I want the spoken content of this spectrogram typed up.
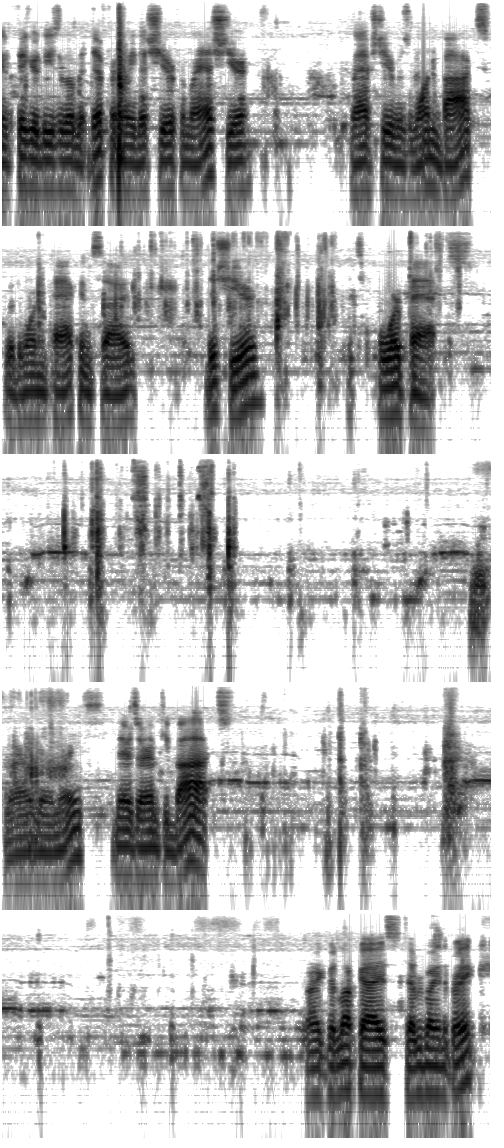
Configured these a little bit differently this year from last year. Last year was one box with one pack inside. This year, it's four packs. Working out real nice. There's our empty box. All right, good luck, guys, to everybody in the break.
